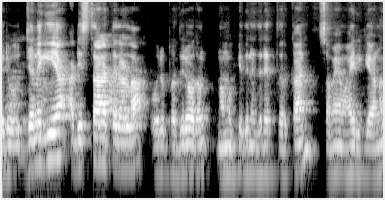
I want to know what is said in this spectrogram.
ഒരു ജനകീയ അടിസ്ഥാനത്തിലുള്ള ഒരു പ്രതിരോധം നമുക്കിതിനെതിരെ തീർക്കാൻ സമയമായിരിക്കുകയാണ്.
